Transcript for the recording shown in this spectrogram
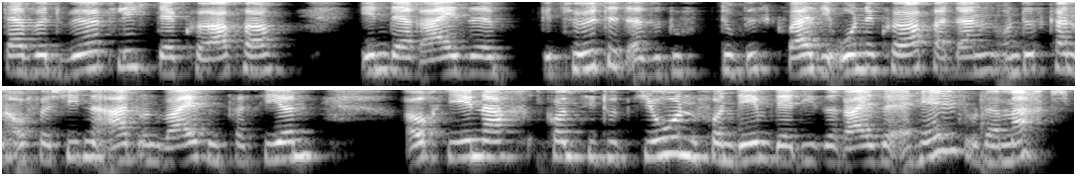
Da wird wirklich der Körper in der Reise getötet. Also du, du bist quasi ohne Körper dann und das kann auf verschiedene Art und Weisen passieren. Auch je nach Konstitution von dem, der diese Reise erhält oder macht.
